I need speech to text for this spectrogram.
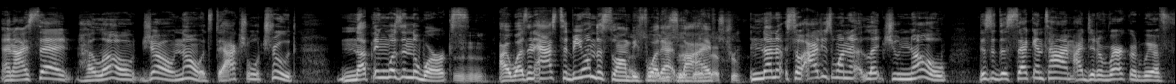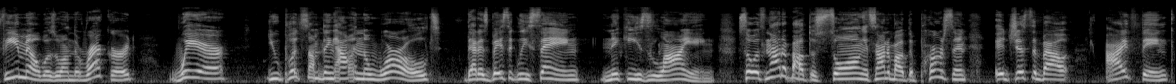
And I said, "Hello, Joe. No, it's the actual truth. Nothing was in the works. Mm-hmm. I wasn't asked to be on the song before that said that. live. That's true. None of, so I just want to let you know this is the second time I did a record where a female was on the record where you put something out in the world that is basically saying Nicki's lying. So it's not about the song, it's not about the person, it's just about I think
